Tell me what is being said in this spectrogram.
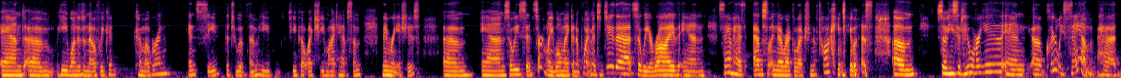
and um, he wanted to know if we could come over and and see the two of them. He he felt like she might have some memory issues. Um, and so we said, certainly we'll make an appointment to do that. So we arrive, and Sam has absolutely no recollection of talking to us. Um, so he said, Who are you? And uh, clearly, Sam had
